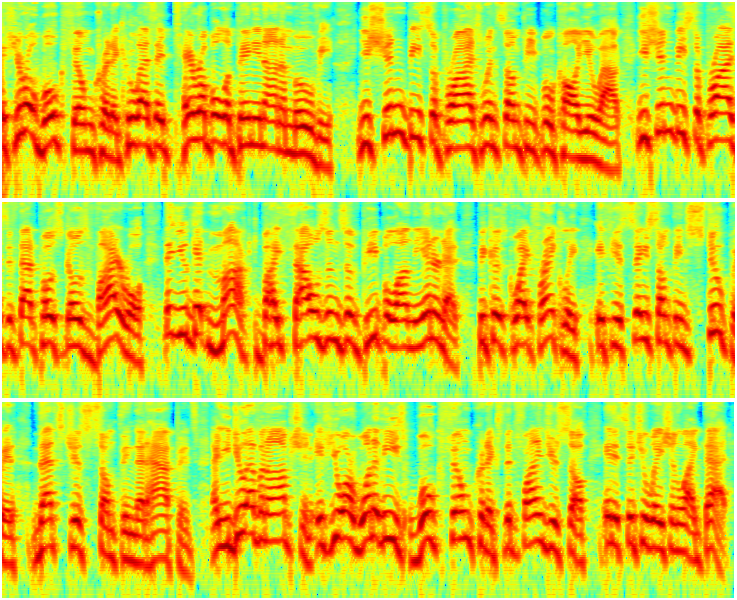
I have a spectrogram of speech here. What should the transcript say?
If you're a woke film critic who has a terrible opinion on a movie, you shouldn't be surprised when some people call you out. You shouldn't be surprised if that post goes viral, that you get mocked by thousands of people on the internet. Because, quite frankly, if you say something stupid, that's just something that happens. Now, you do have an option. If you are one of these woke film critics that finds yourself in a situation like that,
